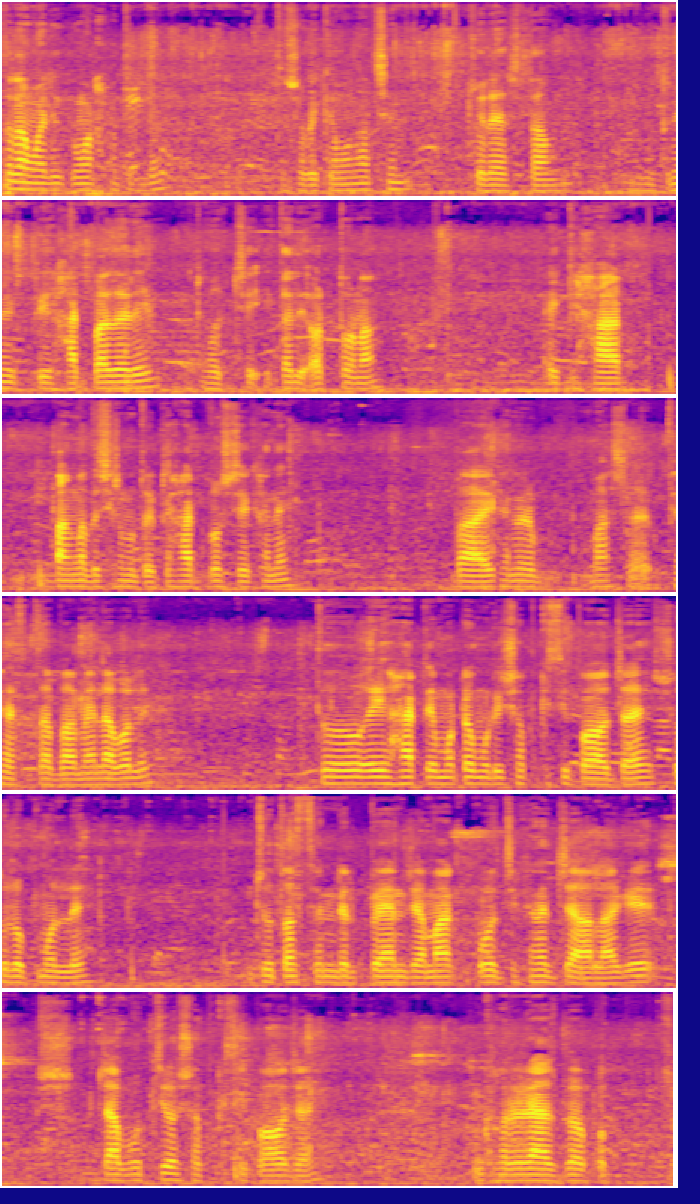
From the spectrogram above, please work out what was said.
আসসালামু আলাইকুম রহমতুল্লাহ। তো সবাই কেমন আছেন? চলে আসলাম নতুন একটি হাট বাজারে। এটা হচ্ছে ইতালি অর্তনা। একটি হাট, বাংলাদেশের মতো একটি হাট বসে এখানে। বা এখানের ভাষায় ফেস্তা বা মেলা বলে। তো এই হাটে মোটামুটি সব কিছু পাওয়া যায় সুলভ মূল্যে। জুতা, স্যান্ডেল, প্যান্ট, জামা কাপড় যেখানে যা লাগে, যাবতীয় সব কিছু পাওয়া যায়। ঘরের আসবাবপত্র,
